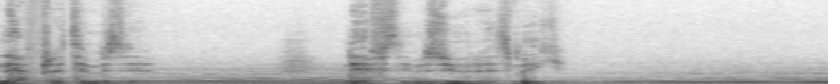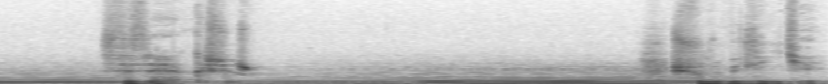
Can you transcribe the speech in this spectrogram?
nefretimizi, nefsimizi yönetmek size yakışır. Şunu bilin ki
